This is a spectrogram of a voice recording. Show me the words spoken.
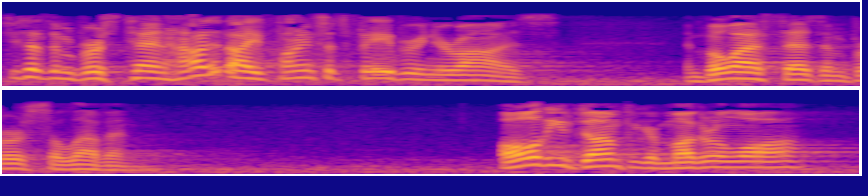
She says in verse 10, How did I find such favor in your eyes? And Boaz says in verse 11, All that you've done for your mother in law,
